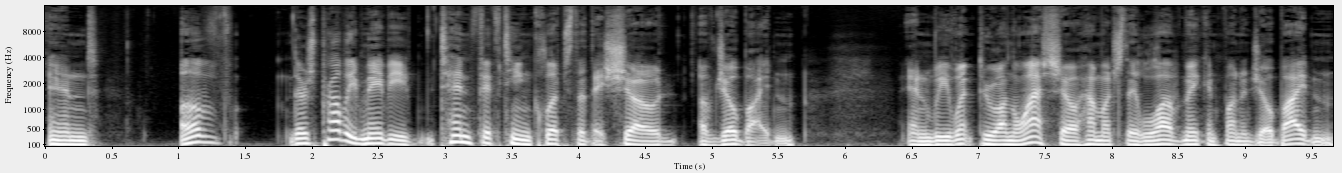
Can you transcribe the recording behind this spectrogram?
And of there's probably maybe 10, 15 clips that they showed of Joe Biden. And we went through on the last show how much they love making fun of Joe Biden,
